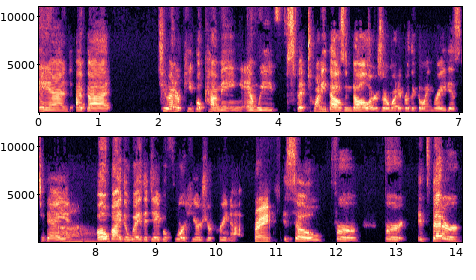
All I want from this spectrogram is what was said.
and I've got 200 people coming and we've spent $20,000 or whatever the going rate is today. Oh. And, oh, by the way, the day before, here's your prenup. Right. So for for it's better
